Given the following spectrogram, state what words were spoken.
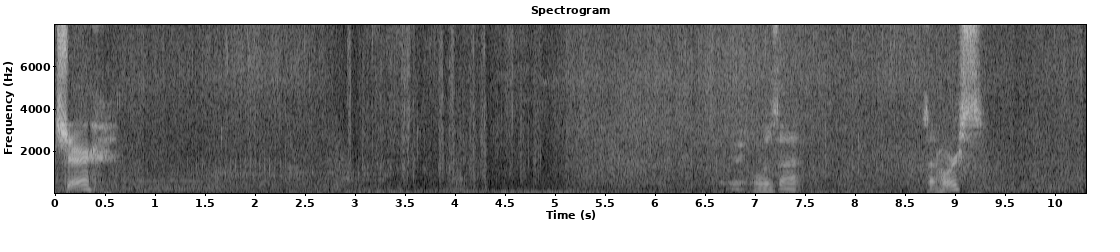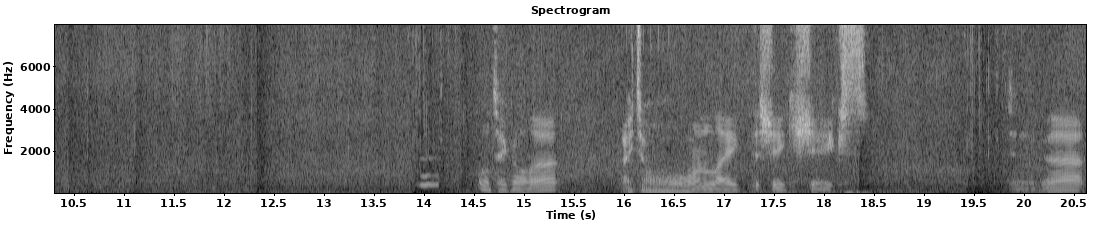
Sure. What was that? Is that horse? I'll take all that. I don't like the shaky shakes. Take that.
